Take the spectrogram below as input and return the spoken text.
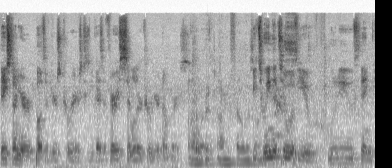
based on your both of your careers because you guys have very similar career numbers. Oh, but I'm fail this one. Between the two of you, who do you think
